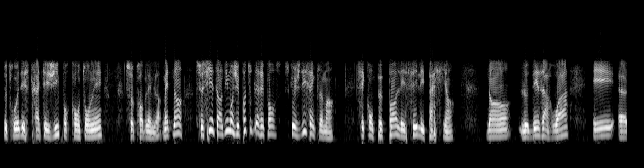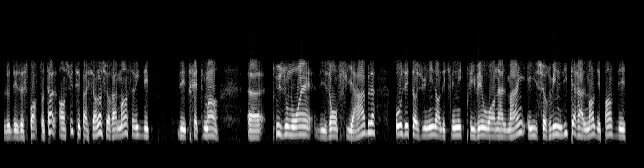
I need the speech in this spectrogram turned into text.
de trouver des stratégies pour contourner ce problème-là. Maintenant, ceci étant dit, moi, j'ai pas toutes les réponses. Ce que je dis simplement, c'est qu'on ne peut pas laisser les patients dans le désarroi et euh, le désespoir total. Ensuite, ces patients-là se ramassent avec des, des traitements euh, plus ou moins, disons, fiables aux États-Unis, dans des cliniques privées ou en Allemagne, et ils se ruinent littéralement, dépensent des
